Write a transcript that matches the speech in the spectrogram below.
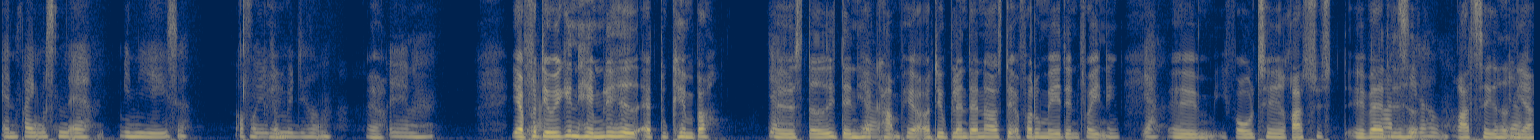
anbringelsen af min jæse og forældremyndigheden. Ja. Øhm, Ja, for Ja. det er jo ikke en hemmelighed, at du kæmper Ja. øh, stadig i den her Ja. kamp her, og det er jo blandt andet også derfor, du er med i den forening, Ja. øh, i forhold til retssystem, øh, hvad er det, retssikkerhed. Retssikkerheden, ja.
